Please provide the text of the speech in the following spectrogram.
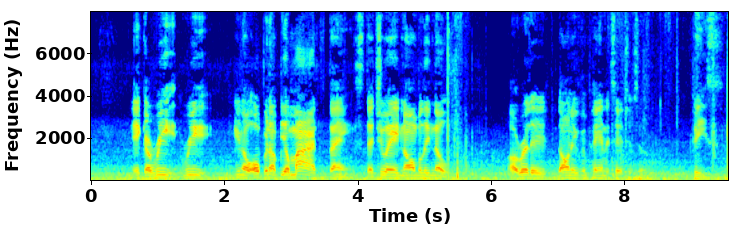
it can re, re you know, open up your mind to things that you ain't normally know or really don't even paying attention to. Peace.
